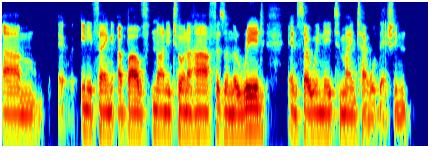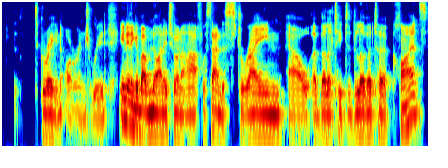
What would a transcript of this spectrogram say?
Um, anything above 92 and a half is in the red. And so we need to maintain well actually it's green orange red. Anything above 92 and a half we're starting to strain our ability to deliver to clients.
